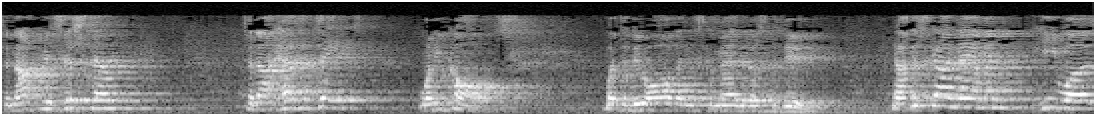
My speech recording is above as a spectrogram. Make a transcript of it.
to not resist Him, to not hesitate when He calls, but to do all that He's commanded us to do. Now, this guy Naaman, he was,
